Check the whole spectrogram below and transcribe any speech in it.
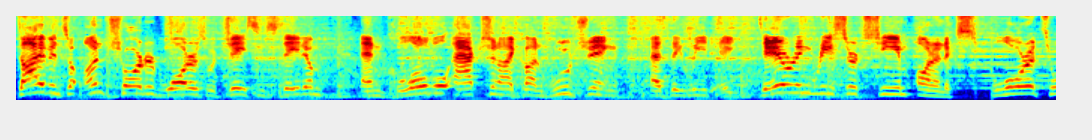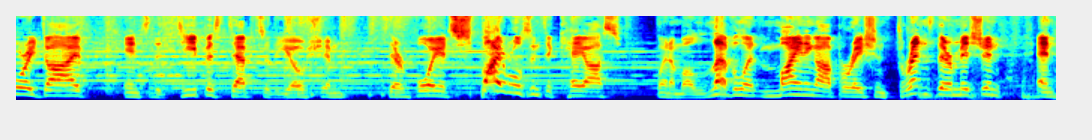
Dive into uncharted waters with Jason Statham and global action icon Wu Jing as they lead a daring research team on an exploratory dive into the deepest depths of the ocean. Their voyage spirals into chaos when a malevolent mining operation threatens their mission and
